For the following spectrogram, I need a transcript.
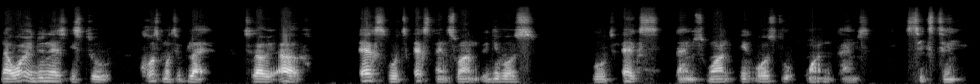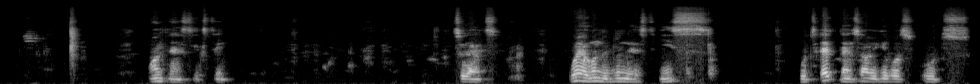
Now what we do next is to cross multiply. So that we have x root x times 1 will give us root x times 1 equals to 1 times 16. 1 times 16. So that what we're going to do next is root x times 1 will give us root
